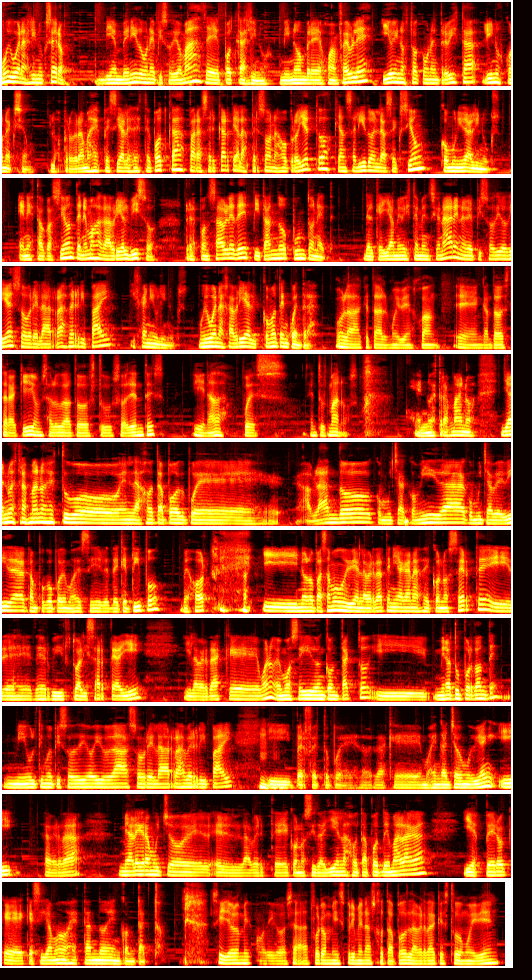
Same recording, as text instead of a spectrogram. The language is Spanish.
Muy buenas Linuxeros, bienvenido a un episodio más de Podcast Linux. Mi nombre es Juan Feble y hoy nos toca una entrevista Linux Connection, los programas especiales de este podcast para acercarte a las personas o proyectos que han salido en la sección Comunidad Linux. En esta ocasión tenemos a Gabriel Viso, responsable de pitando.net, del que ya me oíste mencionar en el episodio 10 sobre la Raspberry Pi y GNU Linux. Muy buenas Gabriel, ¿cómo te encuentras? Hola, ¿qué tal? Muy bien, Juan. Eh, encantado de estar aquí. Un saludo a todos tus oyentes. Y nada, pues en tus manos. En nuestras manos. Ya en nuestras manos estuvo en la JPod, pues hablando, con mucha comida, con mucha bebida. Tampoco podemos decir de qué tipo, mejor. y nos lo pasamos muy bien. La verdad tenía ganas de conocerte y de, de virtualizarte allí y la verdad es que, bueno, hemos seguido en contacto y mira tú por dónde. Mi último episodio iba sobre la Raspberry Pi y perfecto, pues la verdad es que hemos enganchado muy bien y la verdad me alegra mucho el, haberte conocido allí en la JPOD de Málaga y espero que, que sigamos estando en contacto. Sí, yo lo mismo digo, o sea, fueron mis primeras JPOD, la verdad que estuvo muy bien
